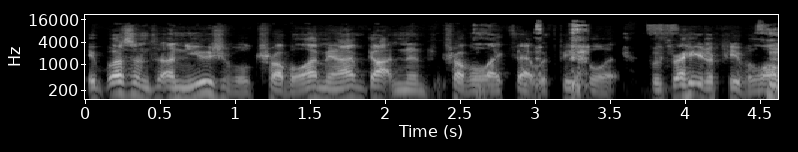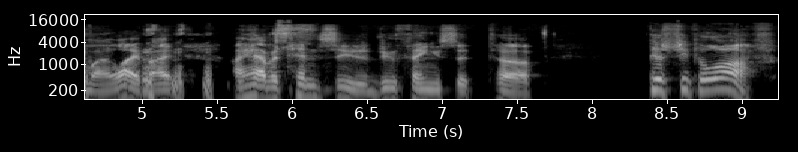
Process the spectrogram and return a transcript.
it wasn't unusual trouble. I mean, I've gotten into trouble like that with people, with regular people all my life. I I have a tendency to do things that uh, piss people off,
